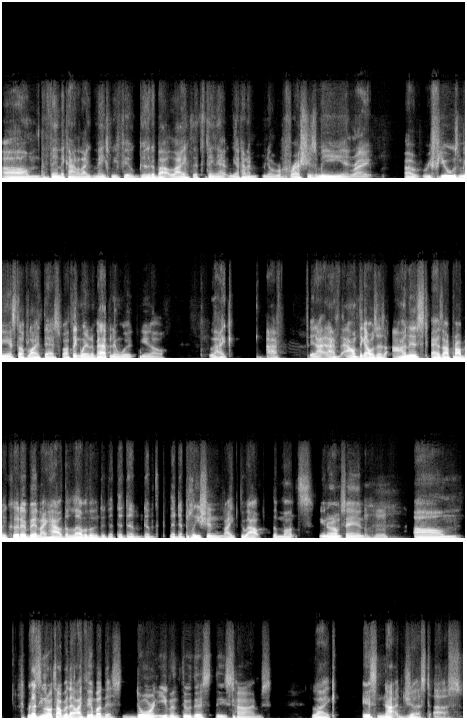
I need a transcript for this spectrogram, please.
Um, the thing that kind of like makes me feel good about life, the thing that you know, kind of you know refreshes me and Right. uh, refuse me and stuff like that. So I think what ended up happening with you know, like I, you know, I, I don't think I was as honest as I probably could have been. Like how the level of the the, the, the, the depletion like throughout the months. You know what I'm saying? Mm-hmm. Um, because even on top of that, like think about this during even through this these times, like it's not just us.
